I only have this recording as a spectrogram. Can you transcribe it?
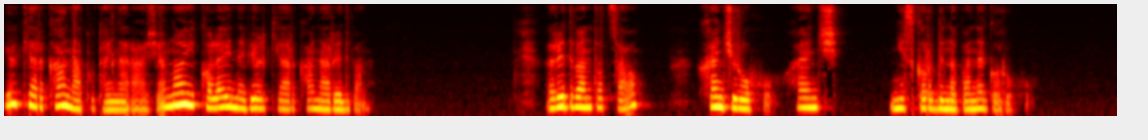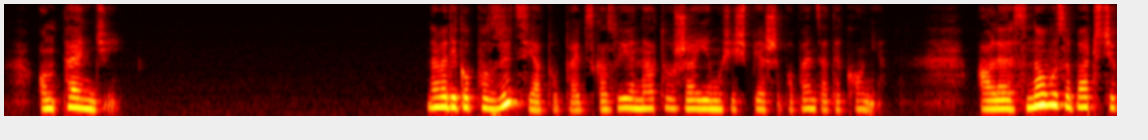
Wielkie arkana tutaj na razie. No i kolejne wielkie arkana rydwan. Rydwan to co? Chęć ruchu, chęć nieskoordynowanego ruchu. On pędzi. Nawet jego pozycja tutaj wskazuje na to, że jemu się śpieszy, popędza te konie. Ale znowu zobaczcie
